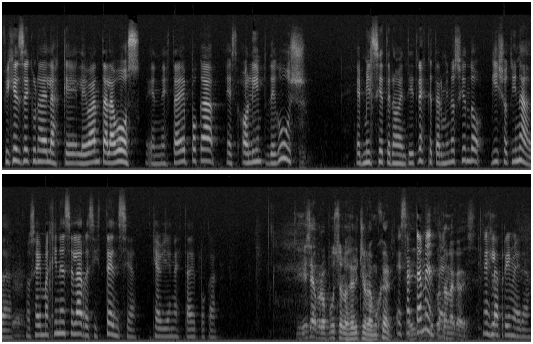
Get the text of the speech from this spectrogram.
Fíjense que una de las que levanta la voz en esta época es Olympe de Gouges, en 1793, que terminó siendo guillotinada. O sea, imagínense la resistencia que había en esta época. Sí, ella propuso los derechos de la mujer. Exactamente. La cabeza. Es la primera.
